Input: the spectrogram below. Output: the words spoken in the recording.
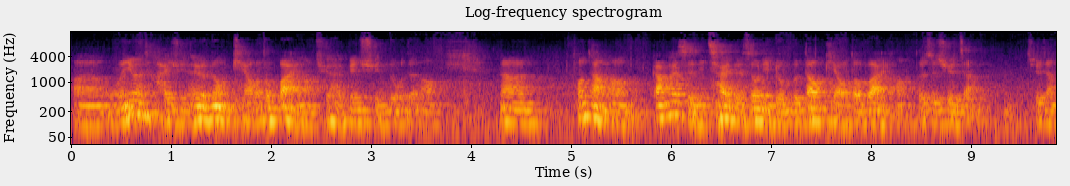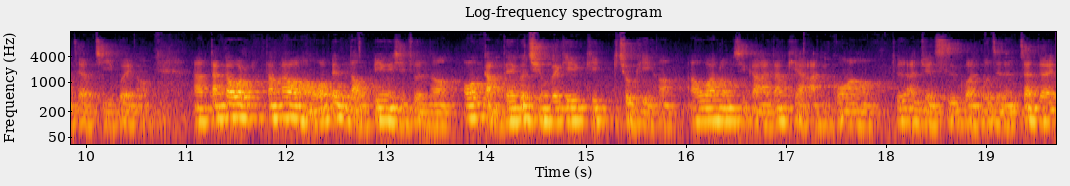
啊，我们因为海巡还有那种桥都拜哈，去海边巡逻的哈，那。通常哈，刚开始你菜的时候，你轮不到调都外哈，都是学长，学长才有机会哈。啊，当到我当到我我变老兵的时阵哈，我港台个枪要去去出去哈，啊我拢是刚来当徛安官哦，就是安全士官，我只能站在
